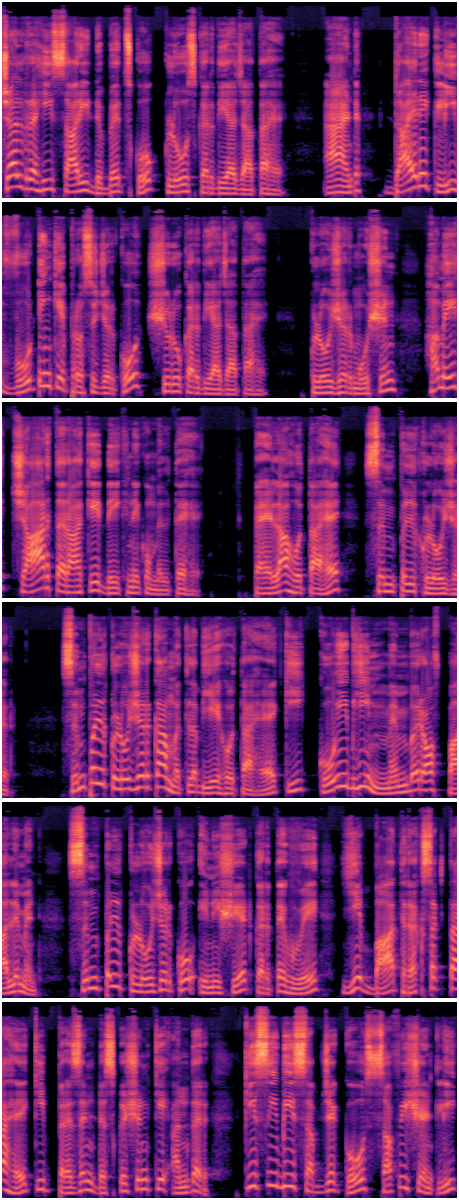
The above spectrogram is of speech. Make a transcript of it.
चल रही सारी डिबेट्स को क्लोज कर दिया जाता है एंड डायरेक्टली वोटिंग के प्रोसीजर को शुरू कर दिया जाता है। क्लोजर मोशन हमें चार तरह के देखने को मिलते हैं। पहला होता है सिंपल क्लोजर। सिंपल क्लोजर का मतलब यह होता है कि कोई भी member of parliament simple closure को इनिशिएट करते हुए यह बात रख सकता है कि प्रेजेंट डिस्कशन के अंदर किसी भी सब्जेक्ट को सफिशिएंटली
